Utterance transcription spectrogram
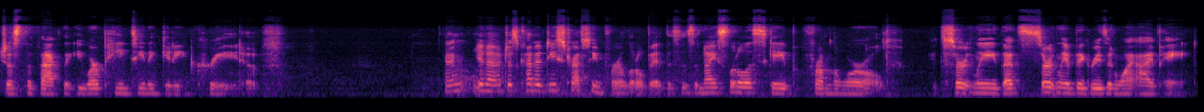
just the fact that you are painting and getting creative and you know just kind of de-stressing for a little bit this is a nice little escape from the world it's certainly that's certainly a big reason why i paint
